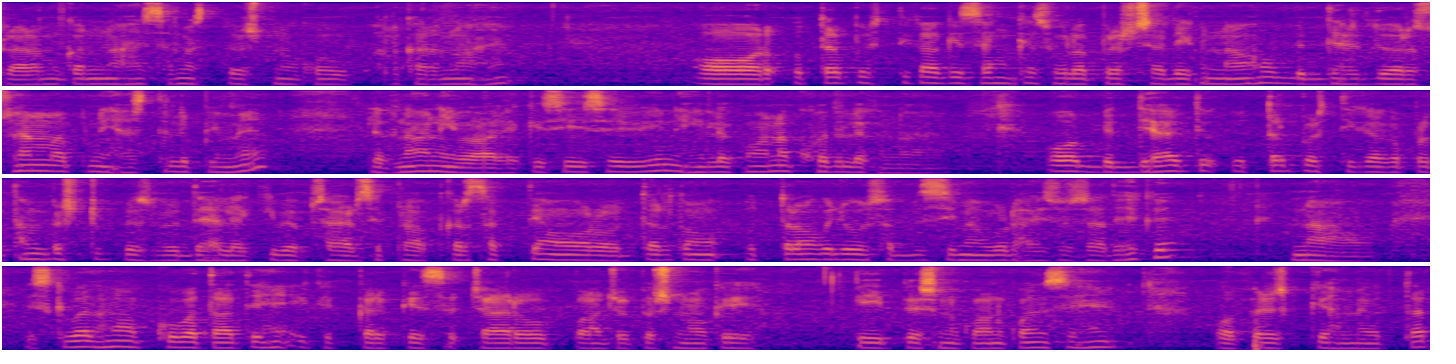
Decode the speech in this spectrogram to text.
प्रारंभ करना है, समस्त प्रश्नों को हल करना है। और उत्तर पुस्तिका की संख्या सोलह पृष्ठ से अधिक ना हो, विद्यार्थी द्वारा स्वयं अपनी हस्तलिपि में लिखना अनिवार्य है। किसी से भी नहीं लिखवाना, खुद लिखना है। और विद्यार्थी उत्तर पुस्तिका का प्रथम पृष्ठ विश्वविद्यालय की वेबसाइट से प्राप्त कर सकते हैं और उत्तरों उत्तरों के जो शब्द सीमा वो ढाई सौ से अधिक ना हो। इसके बाद हम आपको बताते हैं एक एक करके चारों, पाँचों प्रश्नों के कई प्रश्न कौन कौन से हैं और फिर इसके हमें उत्तर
